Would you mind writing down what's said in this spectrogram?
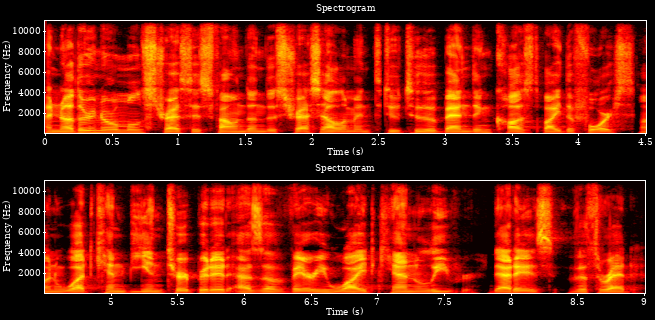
Another normal stress is found on the stress element due to the bending caused by the force on what can be interpreted as a very wide cantilever, that is, the thread.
